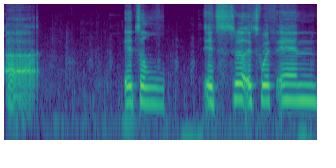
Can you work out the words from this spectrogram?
uh, it's a, it's still it's within.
